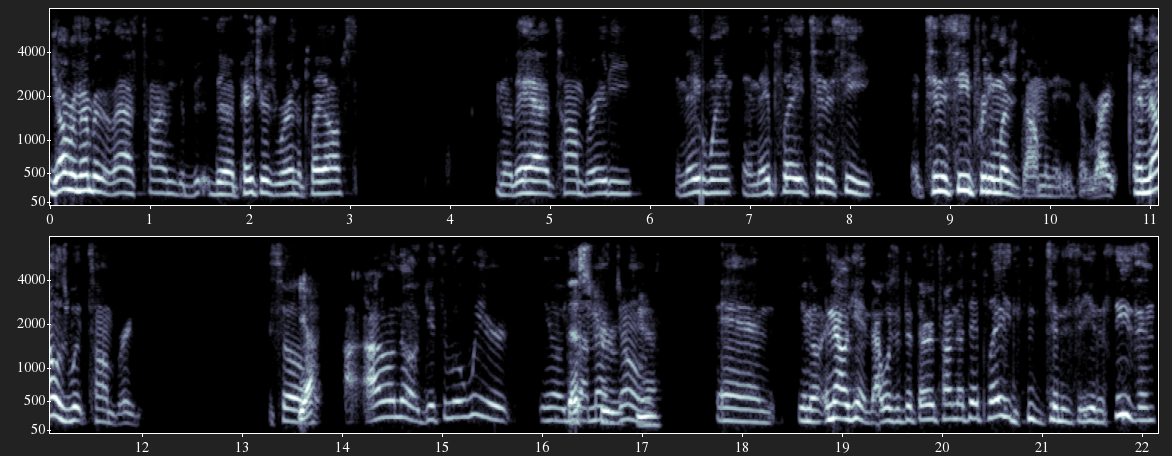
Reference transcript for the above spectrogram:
Y'all remember the last time the the Patriots were in the playoffs? You know, they had Tom Brady and they went and they played Tennessee Tennessee pretty much dominated them, right? And that was with Tom Brady. So yeah. I, I don't know. It gets a little weird. You know, you That's got Mac Jones. Yeah. And, you know, and now again, that wasn't the third time that they played Tennessee in the season.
